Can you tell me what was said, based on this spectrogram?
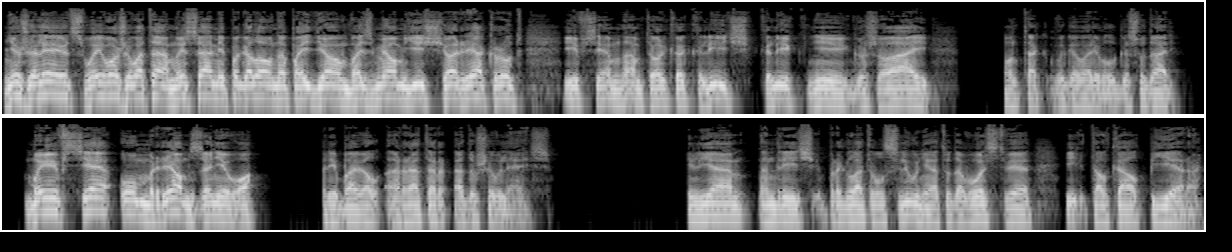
не жалеют своего живота, мы сами поголовно пойдем, возьмем еще рекрут, и всем нам только клич, кликни, гусуай. Он так выговаривал государь. Мы все умрем за него, прибавил оратор, одушевляясь. Илья Андреевич проглатывал слюни от удовольствия и толкал Пьера.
